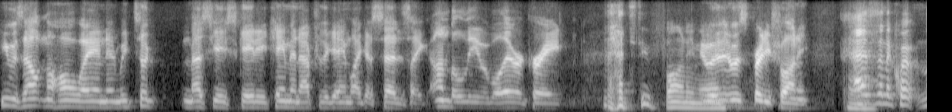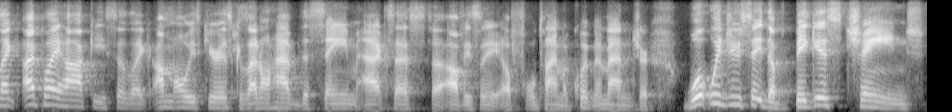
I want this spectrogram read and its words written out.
he was out in the hallway. And then we took Messier skating. He came in after the game. Like I said, it's like unbelievable. They were great. That's too funny, man. It was, it was pretty funny. as an equip like I play hockey, so like I'm always curious because I don't have the same access to obviously a full time equipment manager. What would you say the biggest change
